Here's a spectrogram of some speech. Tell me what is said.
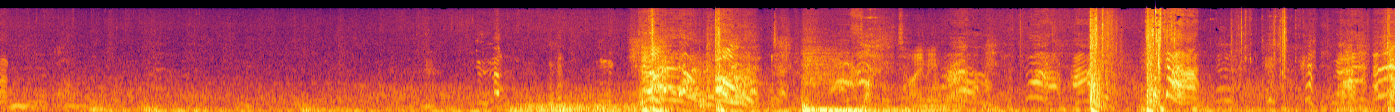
The fucking timing, bro. The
